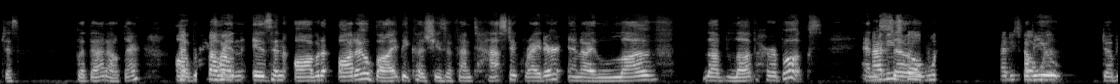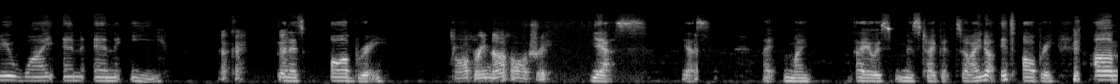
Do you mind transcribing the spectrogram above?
just put that out there. Aubrey Uh-huh. Wynne is an auto buy because she's a fantastic writer, and I love, love, love her books. And How do you so spell? How do you spell? W? W Y N N E, Okay, and it's Aubrey. Aubrey, not Audrey. Yes, yes. I, my I always mistype it, so I know it's Aubrey. Um,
